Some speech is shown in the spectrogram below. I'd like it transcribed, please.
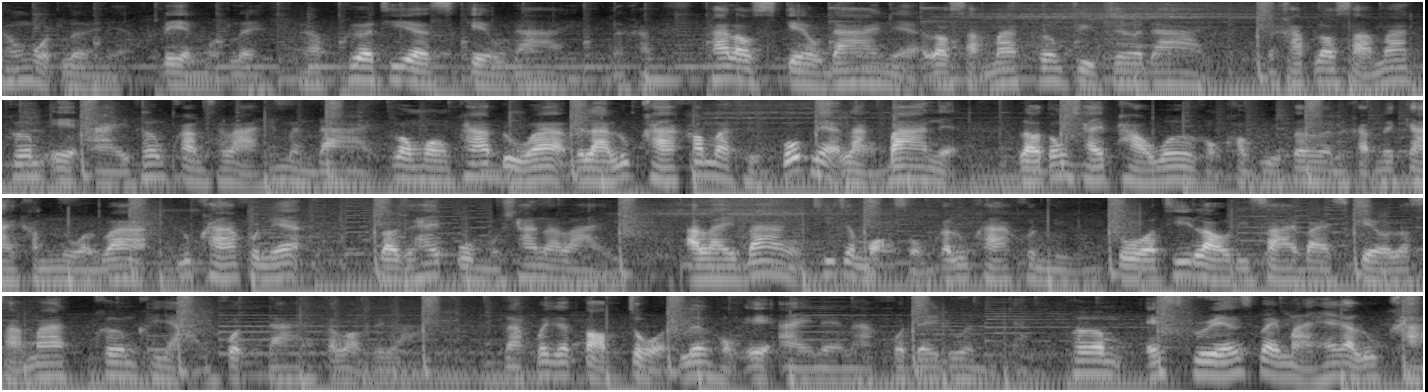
ทั้งหมดเลยเนี่ยเปลี่ยนหมดเลยนะครับเพื่อที่จะ scale ได้นะครับถ้าเรา scale ได้เนี่ยเราสามารถเพิ่มฟีเจอร์ได้นะครับเราสามารถเพิ่ม AI เพิ่มความฉลาดให้มันได้ ลองมองภาพดูว่าเวลาลูกค้าเข้ามาถึงปุ๊บเนี่ยหลังบ้านเนี่ยเราต้องใช้ power ของคอมพิวเตอร์นะครับในการคำนวณว่าลูกค้าคนเนี้ยเราจะให้โปรโมชั่นอะไร อะไรบ้างที่จะเหมาะสมกับลูกค้าคนนี้ ตัวที่เราดีไซน์ by scale เราสามารถเพิ่มขยายกดได้ตลอดเวลานะก็จะตอบโจทย์เรื่องของ AI ในอนาคตได้ด้วยเหมือนกันเพิ่ม experience ใหม่ๆให้กับลูกค้า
